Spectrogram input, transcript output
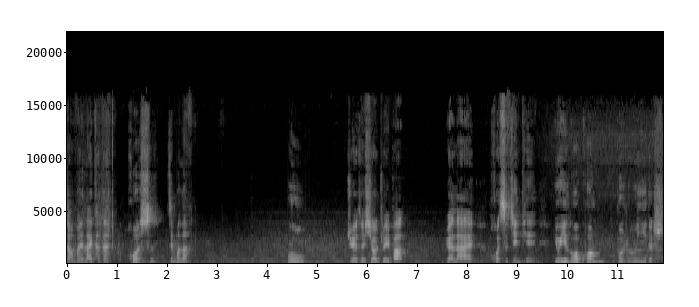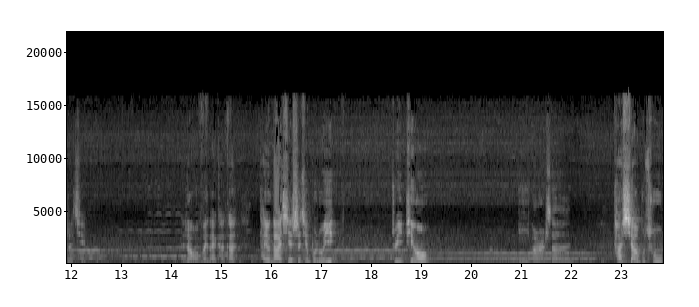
让我们来看看霍斯怎么了？哦，撅着小嘴巴。原来霍斯今天有一箩筐不如意的事情。让我们来看看他有哪些事情不如意。注意听哦。一二三，他想不出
